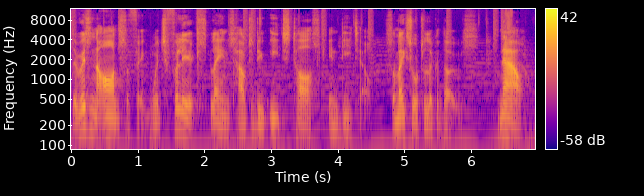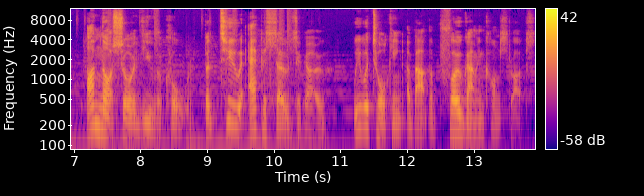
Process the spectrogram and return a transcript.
there is an answer thing which fully explains how to do each task in detail, so make sure to look at those. Now, I'm not sure if you recall, but two episodes ago, we were talking about the programming constructs,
